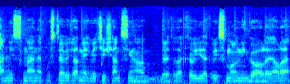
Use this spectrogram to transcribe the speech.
ani jsme nepustili žádných větších šancí. No. Byly to takový, takový smolný góly, ale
